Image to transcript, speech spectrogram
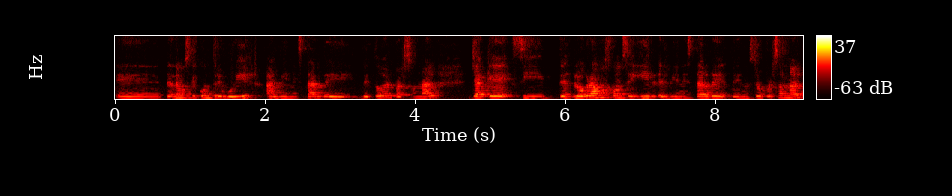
Eh, tenemos que contribuir al bienestar de, de todo el personal ya que si logramos conseguir el bienestar de, nuestro personal,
